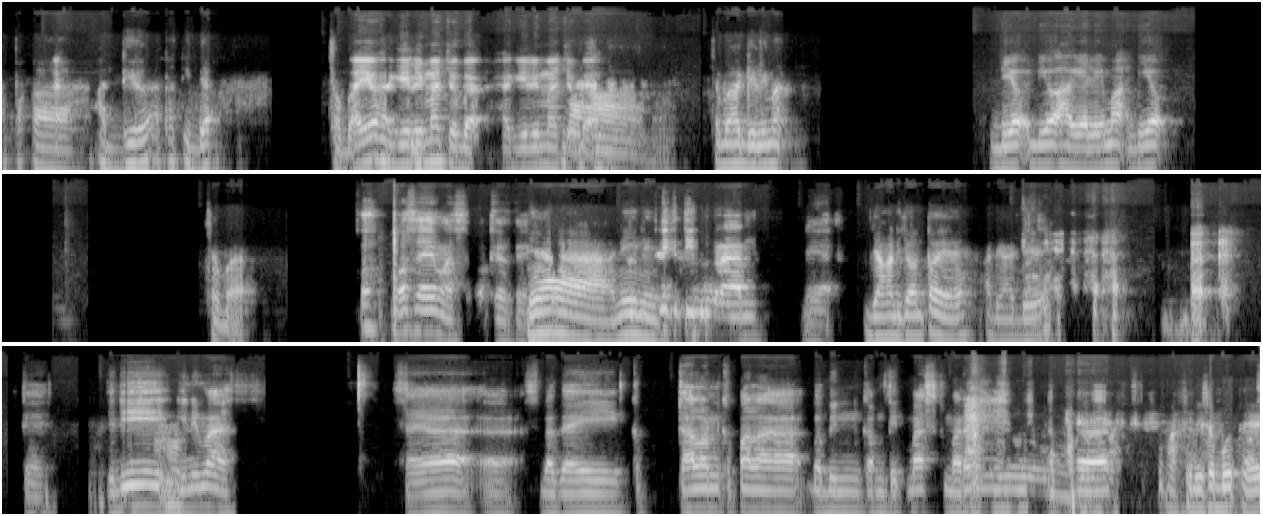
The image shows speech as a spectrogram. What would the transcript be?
Apakah adil atau tidak? Coba. ayo HG5 coba HG5 coba Nah, coba H5. Dio Dio HG5 Dio. Coba. Oh, oh saya mas. Oke oke. Ya, ini nih. Ini ketiduran. Jangan dicontoh ya, adik-adik. Jadi gini mas, saya eh, sebagai ke- calon kepala Babin Kamtipmas kemarin Masih disebut ya.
